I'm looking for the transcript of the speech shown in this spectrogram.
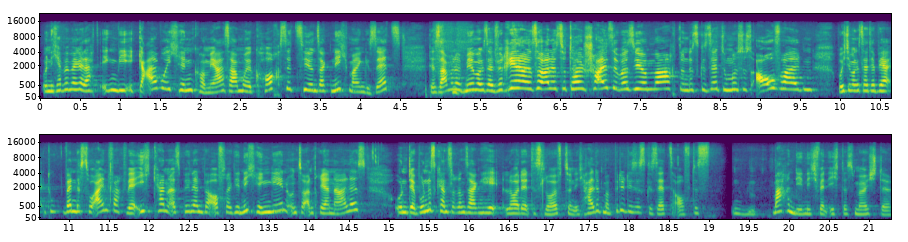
und ich habe immer gedacht, irgendwie, egal wo ich hinkomme, ja, Samuel Koch sitzt hier und sagt nicht mein Gesetz. Der Samuel hat mir immer gesagt, Verena, das ist alles total scheiße, was ihr macht und das Gesetz, du musst es aufhalten. Wo ich immer gesagt habe, ja, du, wenn das so einfach wäre, ich kann als Behindertenbeauftragte nicht hingehen und zu Andrea Nahles und der Bundeskanzlerin sagen, hey Leute, das läuft so nicht, haltet mal bitte dieses Gesetz auf, das machen die nicht, wenn ich das möchte.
